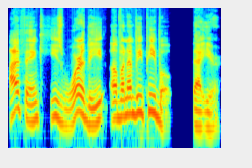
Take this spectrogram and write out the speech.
I think he's worthy of an MVP vote that year.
